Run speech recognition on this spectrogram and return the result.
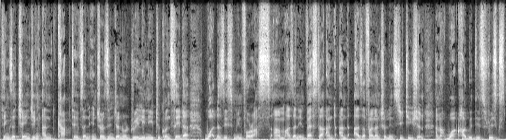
things are changing, and captives and insurers in general really need to consider what does this mean for us um, as an investor and, and as a financial institution, and what, how do these risks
